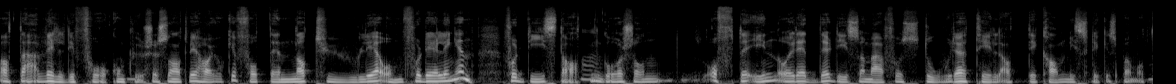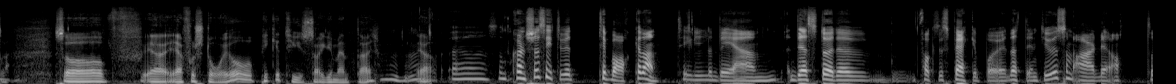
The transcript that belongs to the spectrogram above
At det er veldig få konkurser. sånn at vi har jo ikke fått den naturlige omfordelingen fordi staten går sånn ofte inn og redder de som er for store til at de kan mislykkes, på en måte. Så jeg, jeg forstår jo Pikettys argument der. Mm -hmm. ja. uh, kanskje sitter vi tilbake da, til det, det Støre faktisk peker på i dette intervjuet, som er det at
